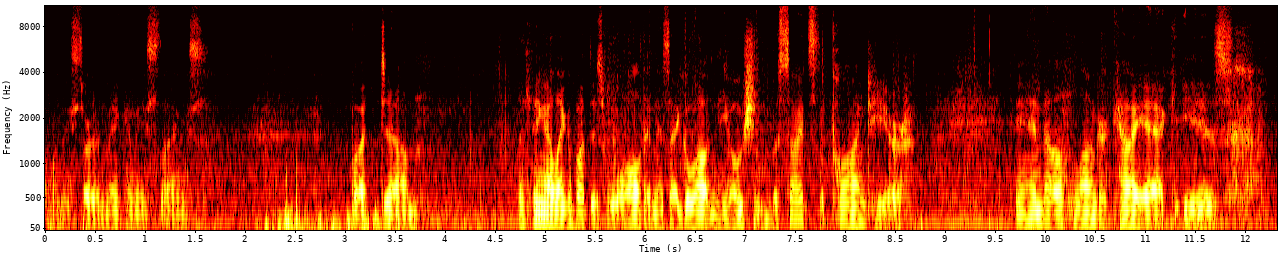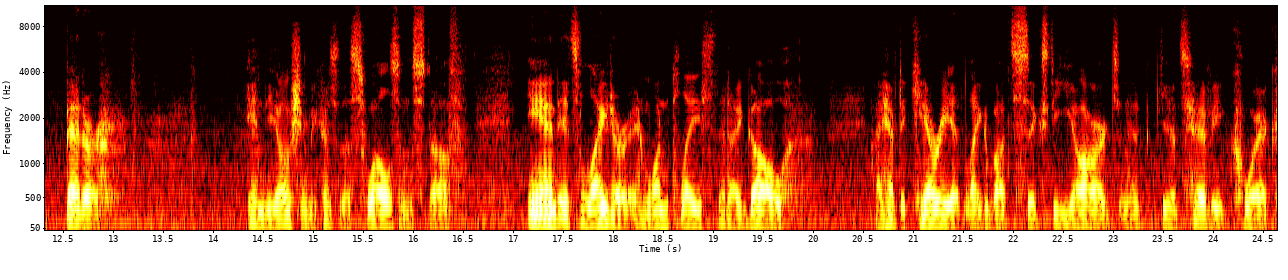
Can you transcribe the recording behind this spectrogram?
when they started making these things. But um, the thing I like about this Walden is I go out in the ocean besides the pond here, and a longer kayak is better in the ocean because of the swells and stuff. And it's lighter in one place that I go. I have to carry it like about 60 yards and it gets heavy quick,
